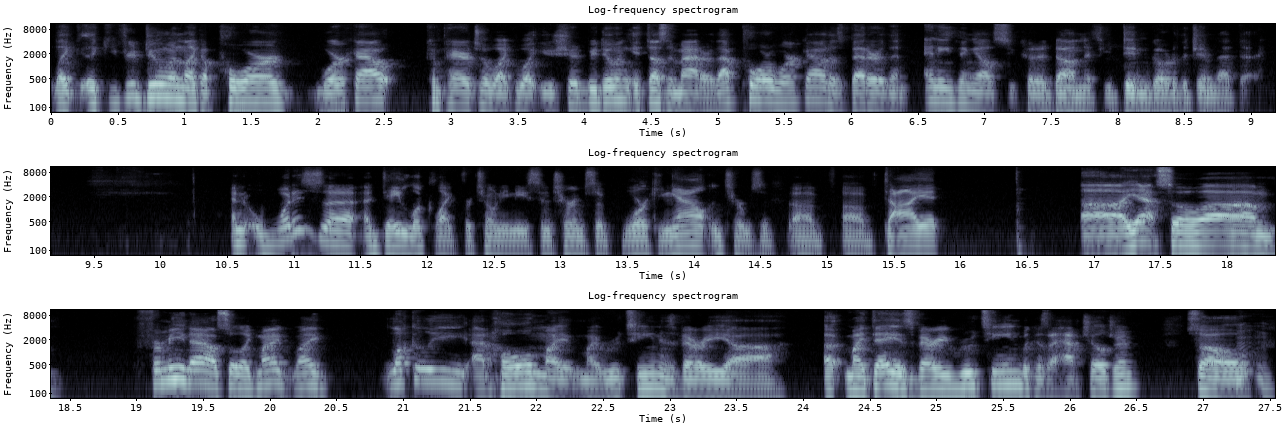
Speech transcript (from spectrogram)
like, like if you're doing like a poor workout, compared to like what you should be doing, it doesn't matter. That poor workout is better than anything else you could have done if you didn't go to the gym that day. And what does a, a day look like for Tony Nese in terms of working out, in terms of, of, of diet? Uh, yeah. So um, for me now, so like my my luckily at home, my my routine is very uh, uh my day is very routine because I have children. So. Mm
